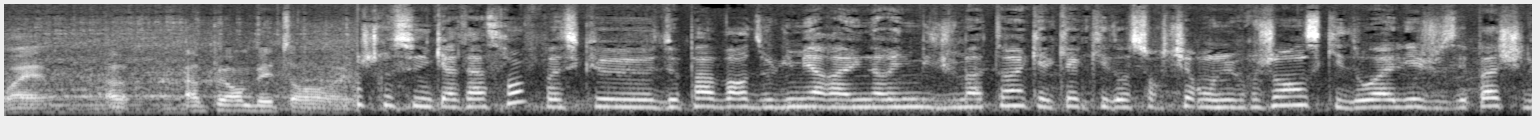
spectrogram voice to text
ouais, un, peu embêtant. Je trouve que c'est une catastrophe parce que de ne pas avoir de lumière à 1h30 du matin, quelqu'un qui doit sortir en urgence, qui doit aller, je sais pas, chez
